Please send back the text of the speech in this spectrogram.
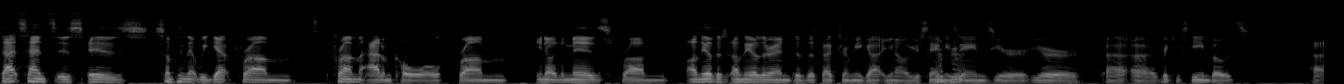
that sense is is something that we get from from Adam Cole, from you know the Miz, from on the other on the other end of the spectrum. You got you know your Sami Mhm. Zayn's, your your uh, uh, Ricky Steamboats, uh,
